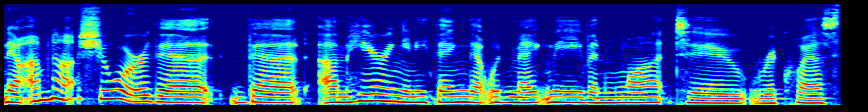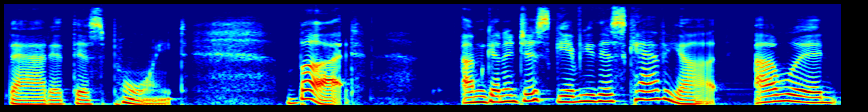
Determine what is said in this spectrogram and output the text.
Now, I'm not sure that that I'm hearing anything that would make me even want to request that at this point. But I'm going to just give you this caveat. I would,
